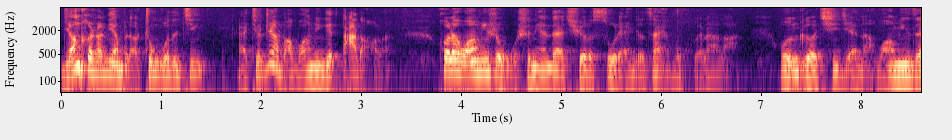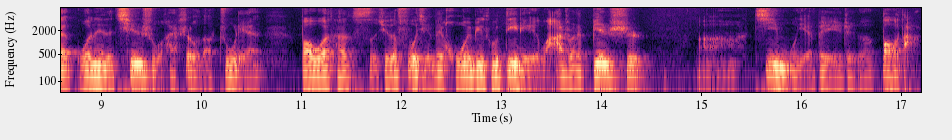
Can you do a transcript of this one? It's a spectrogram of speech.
洋和尚念不了中国的经，哎，就这样把王明给打倒了。后来王明是五十年代去了苏联，就再也不回来了。文革期间呢，王明在国内的亲属还受到株连。包括他死去的父亲被红卫兵从地里给挖出来鞭尸，啊，继母也被这个暴打。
